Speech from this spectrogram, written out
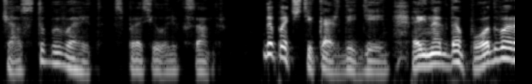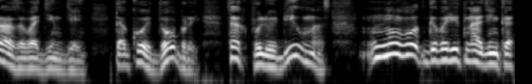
часто бывает? — спросил Александр. Да почти каждый день, а иногда по два раза в один день. Такой добрый, так полюбил нас. Ну вот, говорит Наденька,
